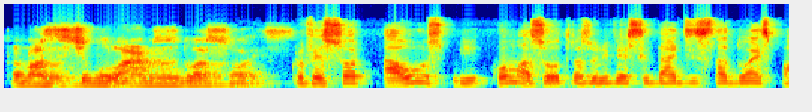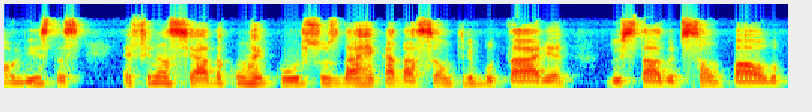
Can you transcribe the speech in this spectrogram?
para nós estimularmos as doações. Professor, a USP, como as outras universidades estaduais paulistas, é financiada com recursos da arrecadação tributária do Estado de São Paulo.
